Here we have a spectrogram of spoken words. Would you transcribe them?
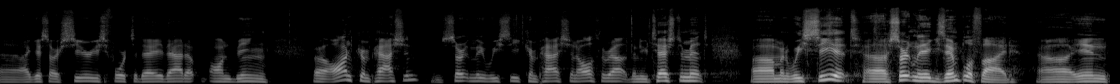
uh, I guess, our series for today, that on being uh, on compassion. And certainly we see compassion all throughout the New Testament, um, and we see it uh, certainly exemplified in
